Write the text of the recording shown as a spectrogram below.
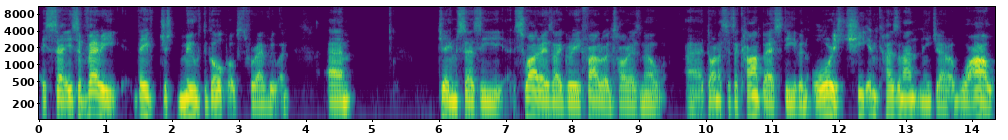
it's a, it's a very they've just moved the goalposts for everyone. Um, James says he Suarez, I agree. Fowler and Torres, no. Uh, Donna says I can't bear Stephen or his cheating cousin Anthony Gerrard. Wow,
